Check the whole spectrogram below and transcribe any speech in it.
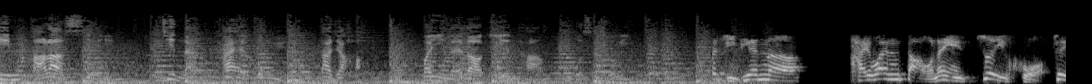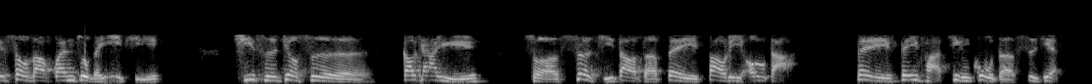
听麻辣时评，尽览台海风云。大家好，欢迎来到一言堂，我是秋意。这几天呢，台湾岛内最火、最受到关注的议题，其实就是高嘉瑜所涉及到的被暴力殴打、被非法禁锢的事件。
